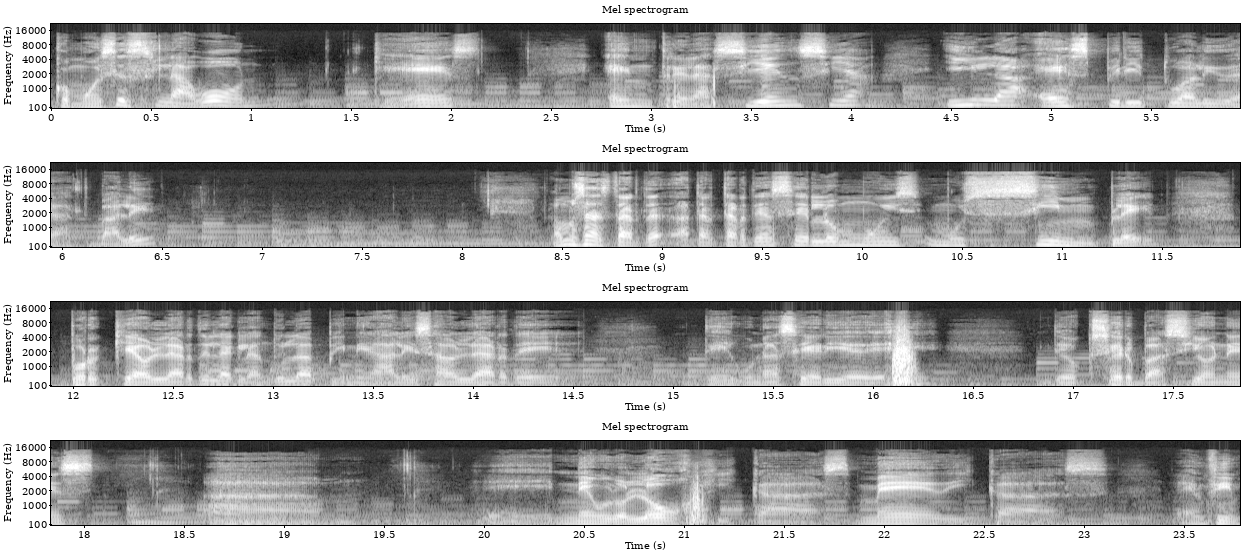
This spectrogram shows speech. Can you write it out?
como ese eslabón que es entre la ciencia y la espiritualidad, ¿vale? Vamos a, tratar de hacerlo muy, muy simple, porque hablar de la glándula pineal es hablar de, de una serie de, de observaciones uh, neurológicas, médicas, en fin,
